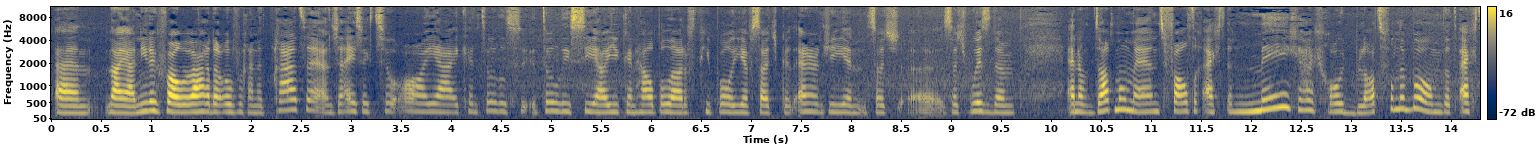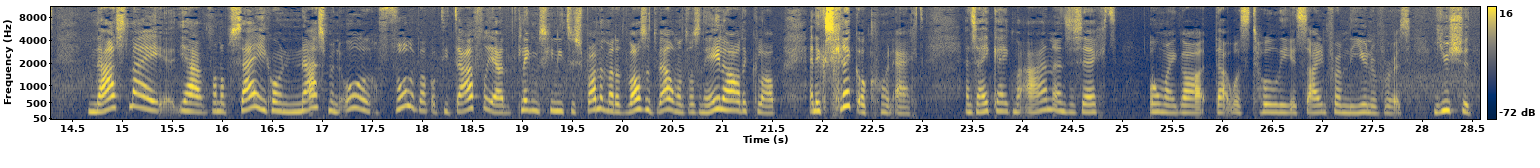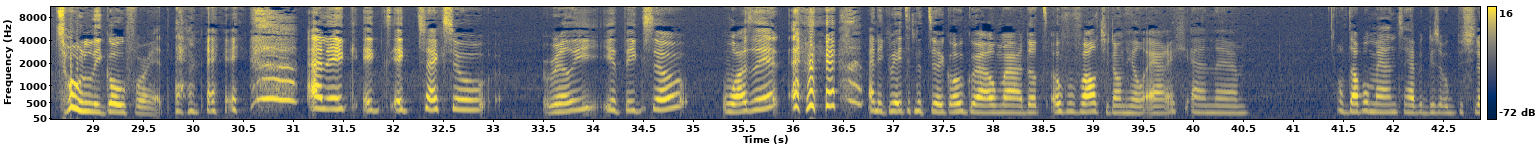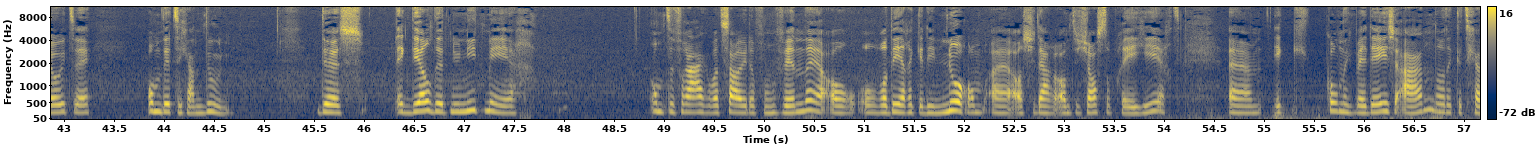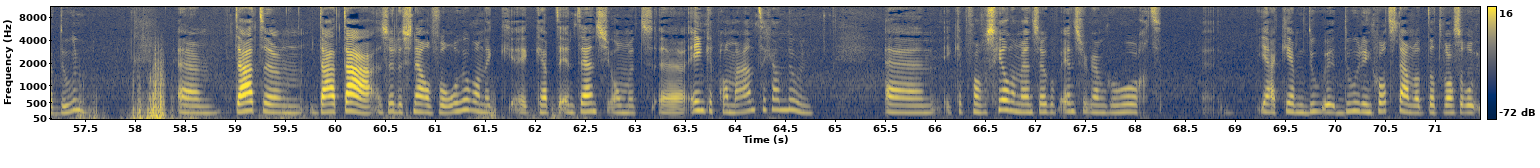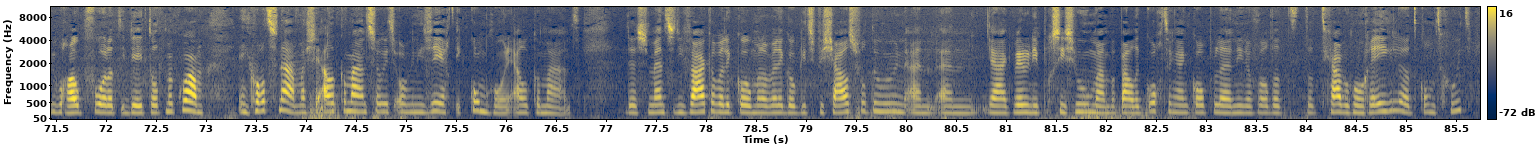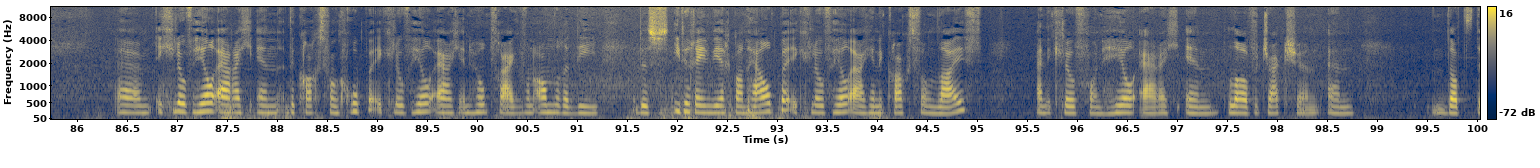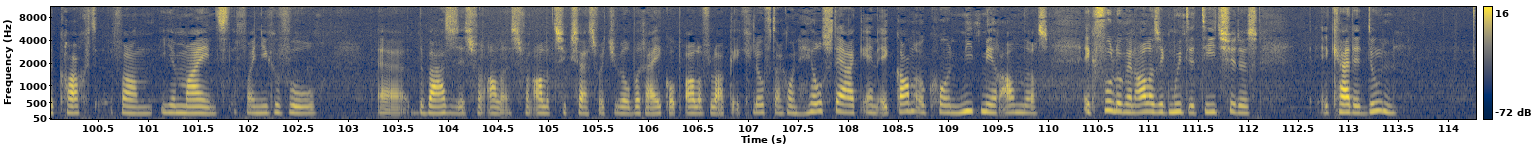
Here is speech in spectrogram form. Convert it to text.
En nou ja, in ieder geval, we waren daarover aan het praten. En zij zegt zo, oh ja, I can totally, totally see how you can help a lot of people. You have such good energy and such, uh, such wisdom. En op dat moment valt er echt een mega groot blad van de boom. Dat echt naast mij, ja, van opzij, gewoon naast mijn oor, volle bak op die tafel. Ja, dat klinkt misschien niet zo spannend, maar dat was het wel. Want het was een hele harde klap. En ik schrik ook gewoon echt. En zij kijkt me aan en ze zegt oh my god, that was totally a sign from the universe. You should totally go for it. en ik, ik, ik zeg zo, really? You think so? Was it? en ik weet het natuurlijk ook wel, maar dat overvalt je dan heel erg. En uh, op dat moment heb ik dus ook besloten om dit te gaan doen. Dus ik deel dit nu niet meer om te vragen wat zou je ervan vinden. Al, al waardeer ik het enorm uh, als je daar enthousiast op reageert. Um, ik kondig bij deze aan dat ik het ga doen. Um, datum, data zullen snel volgen, want ik, ik heb de intentie om het uh, één keer per maand te gaan doen. En ik heb van verschillende mensen ook op Instagram gehoord. Uh, ja, Kim, doe, doe het in godsnaam. Dat, dat was al überhaupt voor dat idee tot me kwam. In godsnaam, als je elke maand zoiets organiseert, ik kom gewoon elke maand. Dus mensen die vaker willen komen, daar wil ik ook iets speciaals voor doen. En, en ja, ik weet nog niet precies hoe, maar een bepaalde korting aan koppelen. In ieder geval, dat, dat gaan we gewoon regelen. Dat komt goed. Um, ik geloof heel erg in de kracht van groepen. Ik geloof heel erg in hulpvragen van anderen die dus iedereen weer kan helpen. Ik geloof heel erg in de kracht van life. En ik geloof gewoon heel erg in love attraction. En dat de kracht van je mind, van je gevoel, uh, de basis is van alles. Van al het succes wat je wil bereiken op alle vlakken. Ik geloof daar gewoon heel sterk in. Ik kan ook gewoon niet meer anders. Ik voel ook in alles, ik moet dit teachen. Dus ik ga dit doen.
